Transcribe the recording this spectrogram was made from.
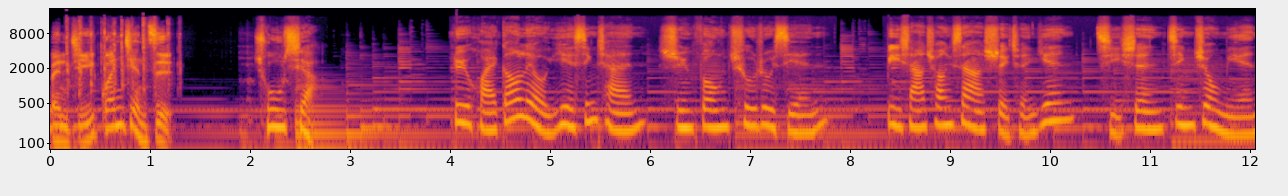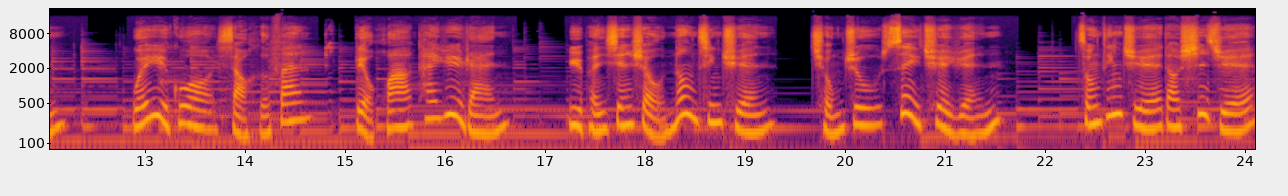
本集关键字：初夏。绿槐高柳叶新蝉，熏风初入弦。碧纱窗下水成烟，起身惊昼眠。微雨过，小荷翻，柳花开欲燃。玉盆纤手弄清泉，琼珠碎却圆。从听觉到视觉，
